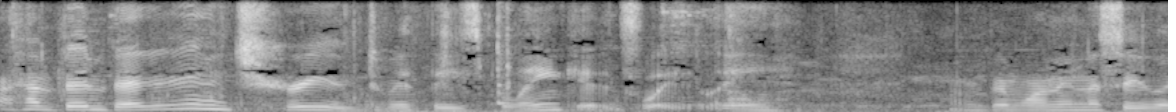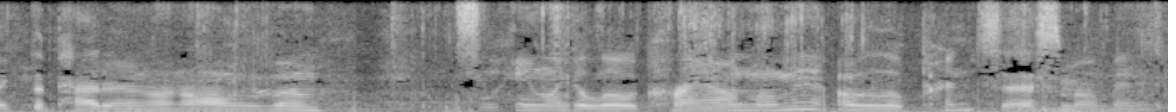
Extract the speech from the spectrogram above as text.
I have been very intrigued with these blankets lately. I've been wanting to see like the pattern on all of them. It's looking like a little crown moment, a little princess moment.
